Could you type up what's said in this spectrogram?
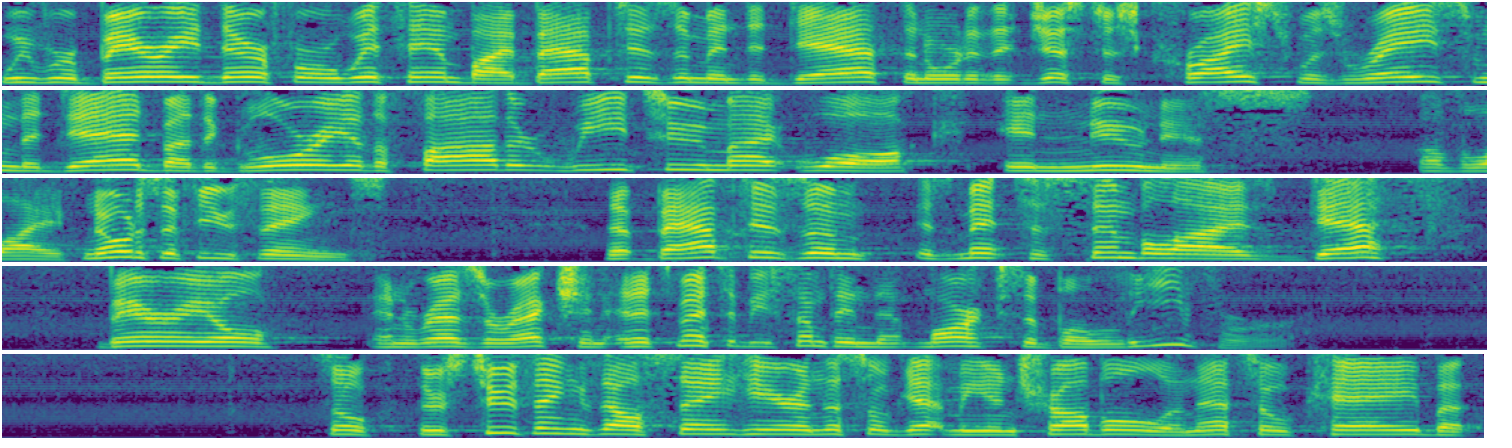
We were buried, therefore, with him by baptism into death, in order that just as Christ was raised from the dead by the glory of the Father, we too might walk in newness of life. Notice a few things. That baptism is meant to symbolize death, burial, and resurrection, and it's meant to be something that marks a believer. So there's two things I'll say here, and this will get me in trouble, and that's okay, but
